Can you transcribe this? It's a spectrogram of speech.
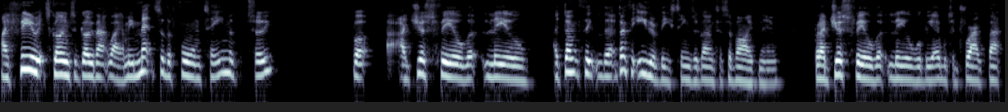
I fear it's going to go that way. I mean, Metz are the form team of the two, but I just feel that Lille. I don't think that I don't think either of these teams are going to survive now. But I just feel that Lille will be able to drag that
